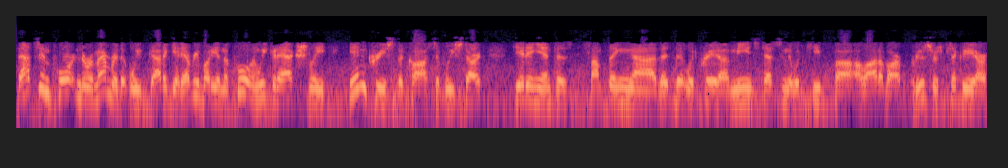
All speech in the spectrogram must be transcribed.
that's important to remember that we've got to get everybody in the pool and we could actually increase the cost if we start getting into something uh, that, that would create a means testing that would keep uh, a lot of our producers, particularly our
